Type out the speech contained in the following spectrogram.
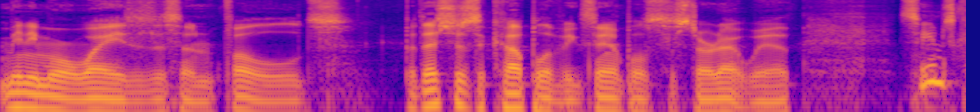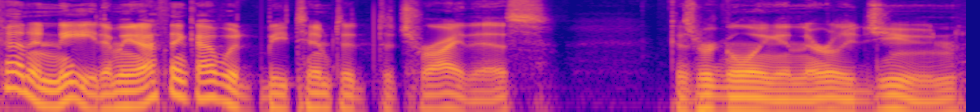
many more ways as this unfolds. But that's just a couple of examples to start out with. Seems kind of neat. I mean, I think I would be tempted to try this because we're going in early June.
